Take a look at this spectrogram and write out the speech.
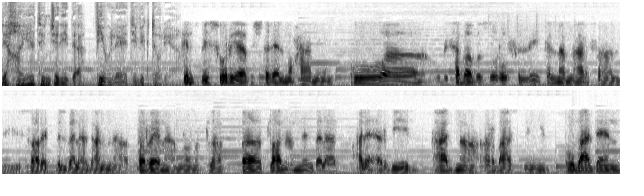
لحياة جديدة في ولاية فيكتوريا. كنت بسوريا بشتغل محامي. وبسبب الظروف اللي كلنا بنعرفها اللي صارت بالبلد عنا اضطرينا انه نطلع. فطلعنا من البلد على أربيل قعدنا أربع سنين وبعدين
